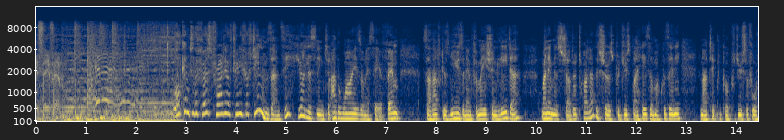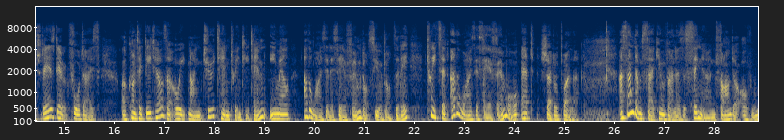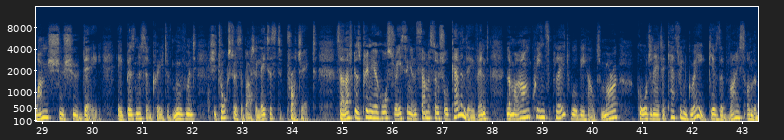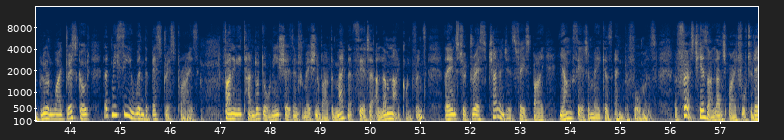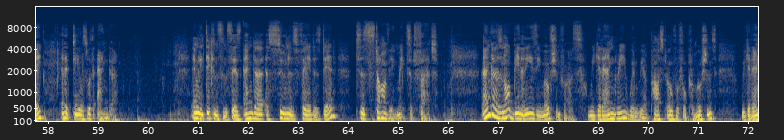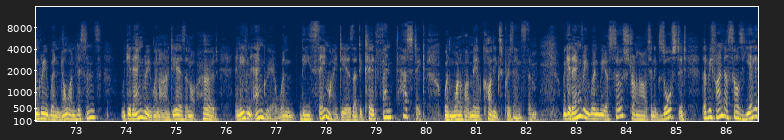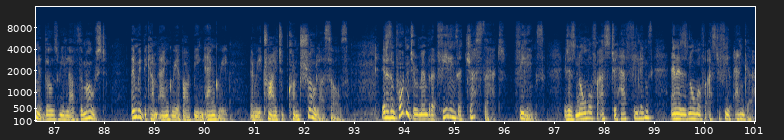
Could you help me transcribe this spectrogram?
SAFM. Welcome to the first Friday of 2015, Mzansi. You're listening to Otherwise on SAFM, South Africa's news and information leader. My name is Shado Twala. The show is produced by Hazel Makuzeni, and our technical producer for today is Derek Fordyce. Our contact details are 0892 10 20 10, email otherwise at safm.co.za, tweets at otherwise SAFM or at Shado Twala. Asanda Msaki is a singer and founder of One Shushu Day, a business and creative movement. She talks to us about her latest project. South Africa's premier horse racing and summer social calendar event, L'Ormarins Queen's Plate, will be held tomorrow. Coordinator Katherine Gray gives advice on the blue and white dress code that may see you win the best dress prize. Finally, Thando Doni shares information about the Magnet Theatre Alumni Conference that aims to address challenges faced by young theatre makers and performers. But first, here's our lunch bite for today, and it deals with anger. Emily Dickinson says anger as soon as fed is dead, tis starving makes it fat. Anger has not been an easy emotion for us. We get angry when we are passed over for promotions. We get angry when no one listens. We get angry when our ideas are not heard, and even angrier when these same ideas are declared fantastic when one of our male colleagues presents them. We get angry when we are so strung out and exhausted that we find ourselves yelling at those we love the most. Then we become angry about being angry, and we try to control ourselves. It is important to remember that feelings are just that feelings. It is normal for us to have feelings, and it is normal for us to feel anger.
